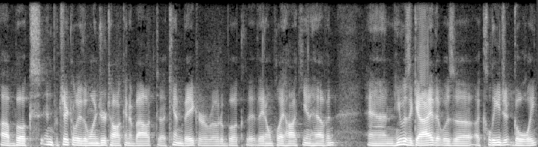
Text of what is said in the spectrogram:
uh, books, in particular the ones you're talking about. Uh, Ken Baker wrote a book that they don't play hockey in heaven, and he was a guy that was a, a collegiate goalie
